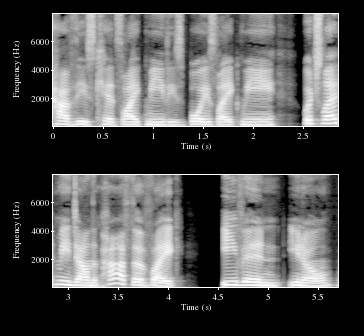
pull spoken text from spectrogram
have these kids like me, these boys like me, which led me down the path of like even, you know,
